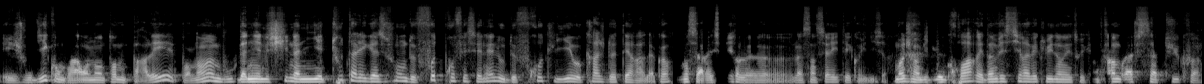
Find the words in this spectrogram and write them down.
Et je vous dis qu'on va en entendre parler pendant un bout. Daniel Shin a nié toute allégation de faute professionnelle ou de fraude liée au crash de Terra, d'accord? Bon, ça respire la sincérité quand il dit ça. Moi, j'ai envie de le croire et d'investir avec lui dans les trucs. Enfin, bref, ça pue, quoi.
